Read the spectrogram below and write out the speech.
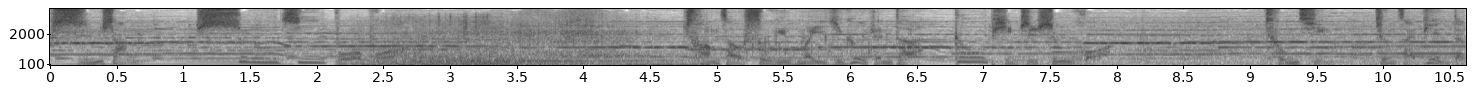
时尚、生机勃勃，创造属于每一个人的高品质生活。重庆正在变得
